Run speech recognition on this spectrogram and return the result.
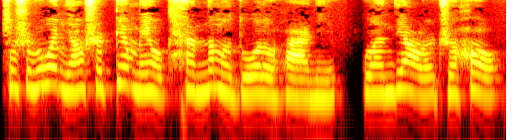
就是如果你要是并没有看那么多的话，你关掉了之后，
